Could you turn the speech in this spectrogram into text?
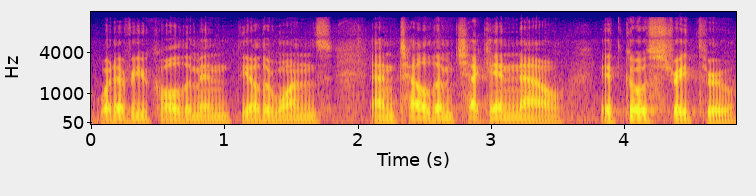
whatever you call them in the other ones and tell them check in now. It goes straight through.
